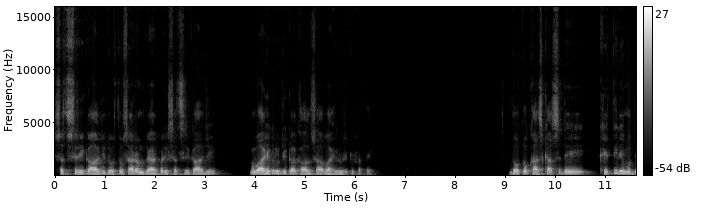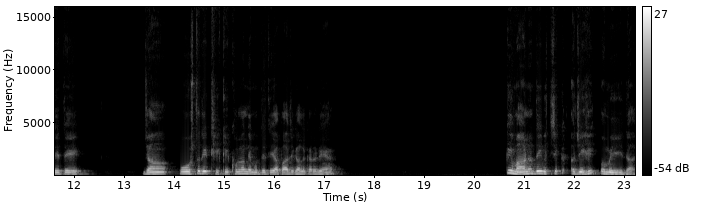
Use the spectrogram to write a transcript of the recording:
ਸਤਿ ਸ੍ਰੀ ਅਕਾਲ ਜੀ ਦੋਸਤੋ, ਸਾਰਿਆਂ ਨੂੰ ਪਿਆਰ ਭਰੀ ਸਤਿ ਸ੍ਰੀ ਅਕਾਲ ਜੀ। ਵਾਹਿਗੁਰੂ ਜੀ ਕਾ ਖਾਲਸਾ, ਵਾਹਿਗੁਰੂ ਜੀ ਕੀ ਫਤਿਹ। ਦੋਸਤੋ, ਖਾਸ-ਖਾਸ ਦੇ ਖੇਤੀ ਦੇ ਮੁੱਦੇ ਤੇ ਜਾਂ ਪੋਸਟ ਦੇ ਠੇਕੇ ਖੋਲ੍ਹਣ ਦੇ ਮੁੱਦੇ ਤੇ ਆਪਾਂ ਅੱਜ ਗੱਲ ਕਰ ਰਹੇ ਹਾਂ ਕਿ ਮਨ ਦੇ ਵਿੱਚ ਇੱਕ ਅਜਿਹੀ ਉਮੀਦ ਹੈ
